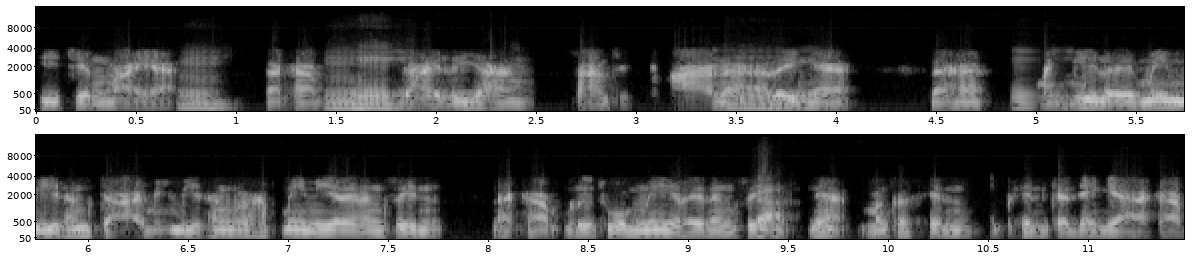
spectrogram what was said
ที่เชียงใหม่อะอืมนะครับอืมอืมจ่ายหรือยังสามสิบล้านอะอืมอะไรเงี้ย นะฮะอืมไม่มีเลยไม่มีทั้งจ่ายไม่มีทั้งรับไม่มีอะไรทั้งสิ้นนะครับ หรือทวงหนี้อะไรทั้งสิ้นครับเนี่ยมันก็เห็นเห็นกันอย่างเงี้ยครับ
